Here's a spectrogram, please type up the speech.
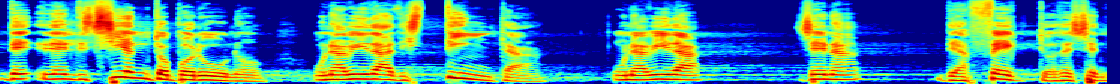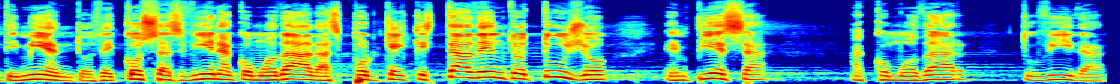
del ciento por uno, una vida distinta, una vida llena de afectos, de sentimientos, de cosas bien acomodadas, porque el que está dentro tuyo empieza a acomodar tu vida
